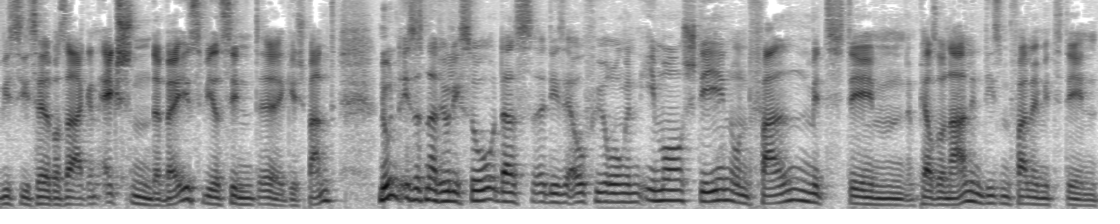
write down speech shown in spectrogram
wie Sie selber sagen, Action dabei ist. Wir sind äh, gespannt. Nun ist es natürlich so, dass äh, diese Aufführungen immer stehen und fallen mit dem Personal, in diesem Falle mit den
